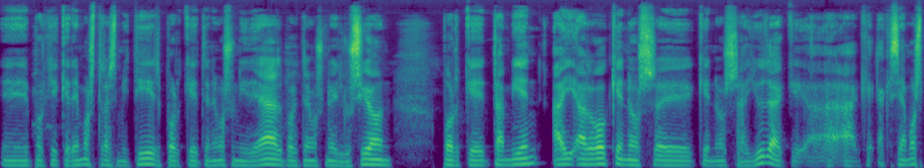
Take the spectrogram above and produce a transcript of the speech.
eh, porque queremos transmitir, porque tenemos un ideal, porque tenemos una ilusión, porque también hay algo que nos, eh, que nos ayuda a, que, a, que seamos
